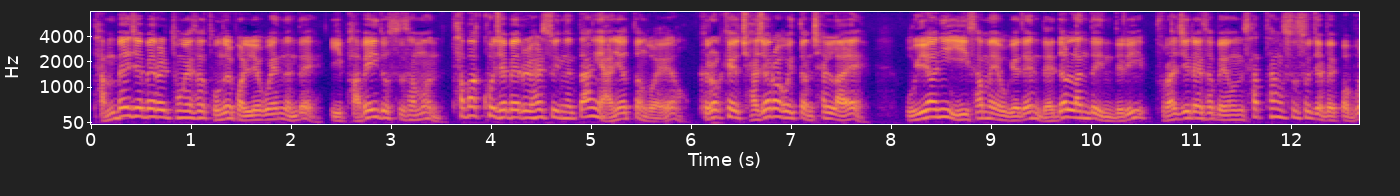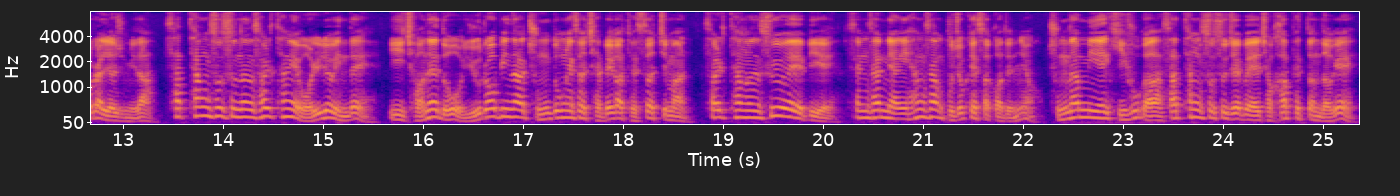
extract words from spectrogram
담배 재배를 통해서 돈을 벌려고 했는데 이 바베이도스 섬은 타바코 재배를 할 수 있는 땅이 아니었던 거예요. 그렇게 좌절하고 있던 찰나에 우연히 이 섬에 오게 된 네덜란드인들이 브라질에서 배운 사탕수수 재배법을 알려줍니다. 사탕수수는 설탕의 원료인데 이 전에도 유럽이나 중동에서 재배가 됐었지만 설탕은 수요에 비해 생산량이 항상 부족했었거든요. 중남미의 기후가 사탕수수 재배에 적합했던 덕에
